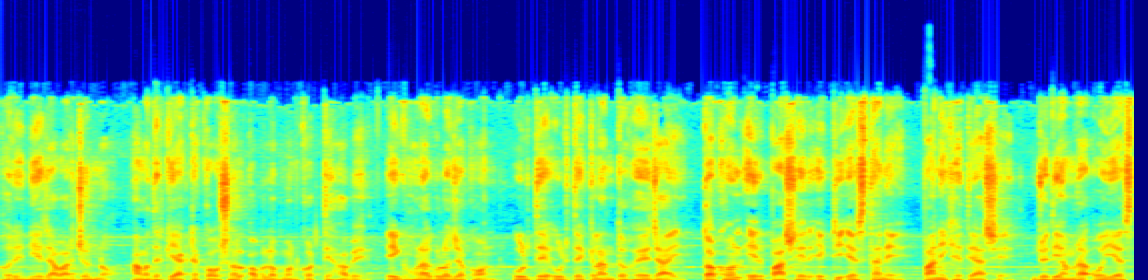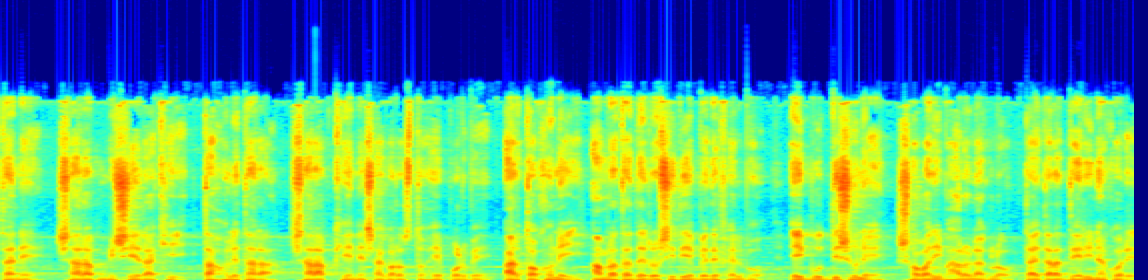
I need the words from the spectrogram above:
ধরে নিয়ে যাওয়ার জন্য আমাদেরকে একটা কৌশল অবলম্বন করতে হবে। এই ঘোড়াগুলো যখন উড়তে উড়তে ক্লান্ত হয়ে যায় তখন এর পাশের একটি স্থানে পানি খেতে আসে। যদি আমরা ওই স্থানে সারাপ মিশিয়ে রাখি, তাহলে তারা সারাপ খেয়ে নেশাগ্রস্ত হয়ে পড়বে। আর তখনই আমরা তাদের রশি দিয়ে বেঁধে ফেলব। এই বুদ্ধি শুনে সবারই ভালো লাগল। তাই তারা দেরি না করে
